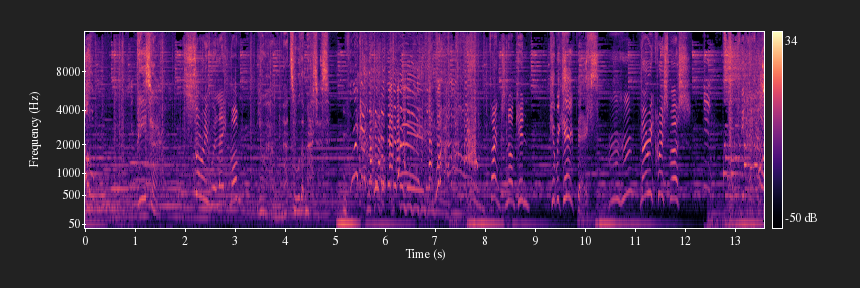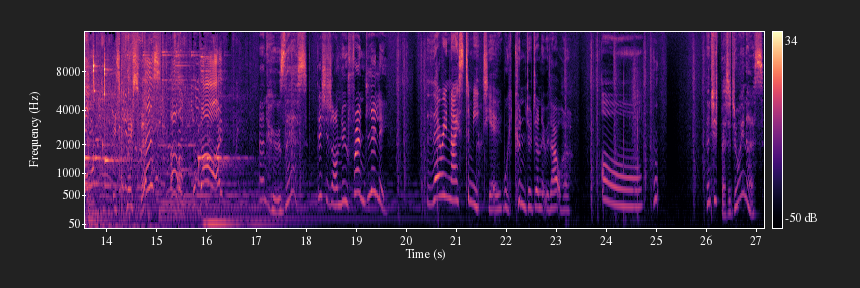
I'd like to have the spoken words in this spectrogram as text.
And Peter! Sorry we're late, Mum. You're home, that's all that matters. Thanks, Nutkin. Can we keep this? Mm-hmm. Merry Christmas. It's Christmas? Oh, goodbye. And who's this? This is our new friend, Lily. very nice to meet you. We couldn't have done it without her. Oh, Then she'd better join us.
